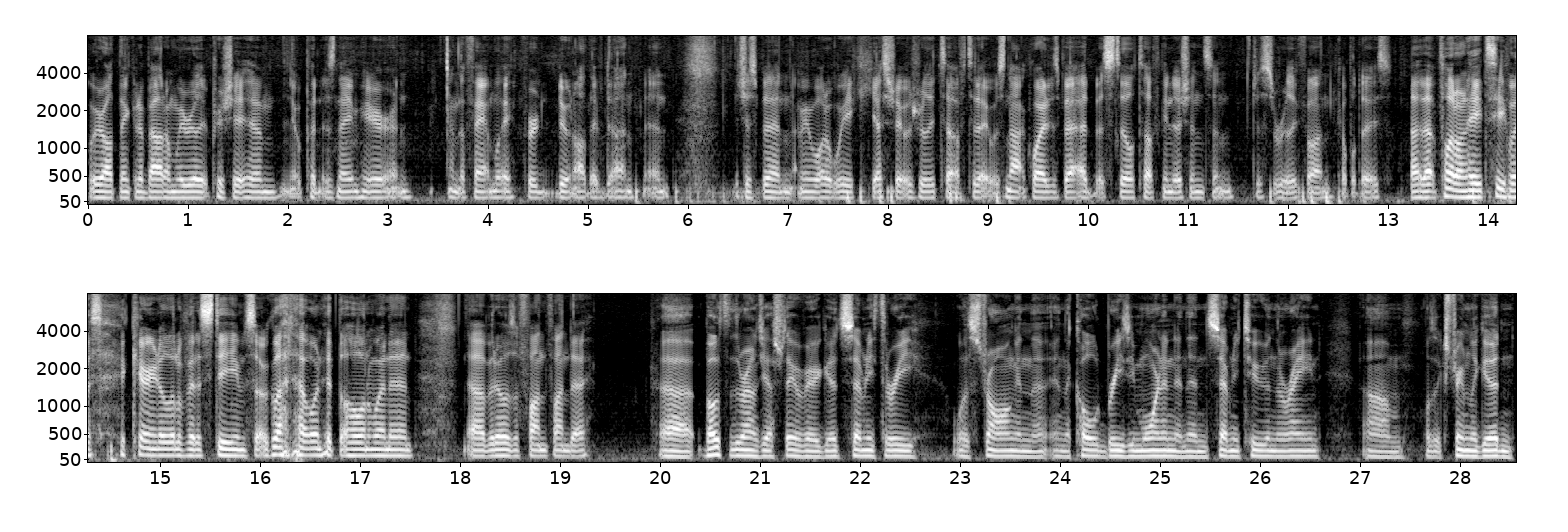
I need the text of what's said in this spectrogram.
we were all thinking about him. We really appreciate him, you know, putting his name here and and the family for doing all they've done. And it's just been, I mean, what a week. Yesterday was really tough. Today was not quite as bad, but still tough conditions and just a really fun couple days. Uh, that putt on 18 was carrying a little bit of steam, so glad that one hit the hole and went in. Uh, but it was a fun, fun day. Uh, both of the rounds yesterday were very good. 73 was strong in the in the cold, breezy morning, and then 72 in the rain um, was extremely good. And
